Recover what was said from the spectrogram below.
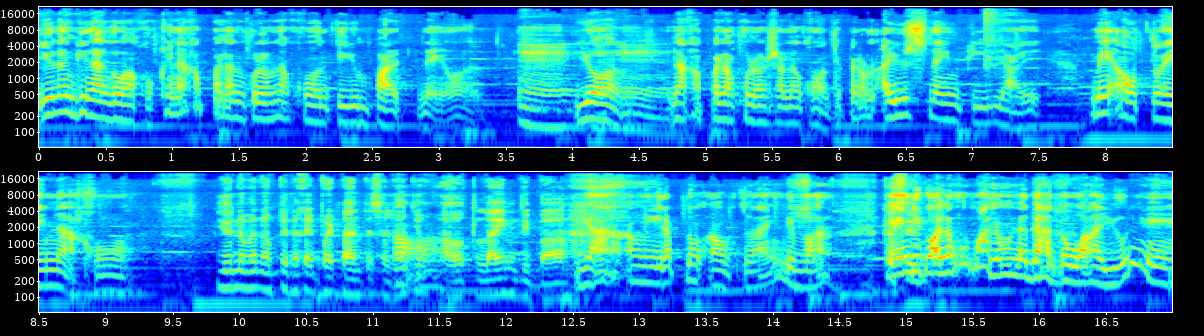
yun ang ginagawa ko. Kinakapalan ko lang ng konti yung part na yun. Mm. Yun, nakapalan ko lang siya ng konti. Pero ayos na yung kilay. May outline na ako. Yun naman ang pinaka-importante sa lahat, yung outline, di ba? Yeah, ang hirap ng outline, di ba? Kaya Kasi- hindi ko alam kung paano mo nagagawa yun eh.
